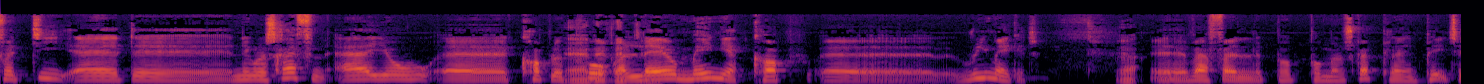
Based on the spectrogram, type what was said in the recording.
Fordi at øh, Nicolas Reffen er jo øh, koblet Ja, på at lave Maniac Cop øh, remaket. Ja. øh, i hvert fald på, på manuskriptplan PT.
